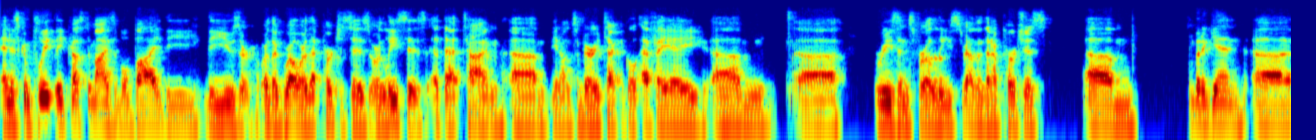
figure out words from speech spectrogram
and is completely customizable by the the user or the grower that purchases or leases at that time. Um, you know, in some very technical FAA um, uh, reasons for a lease rather than a purchase. Um, but again, uh,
